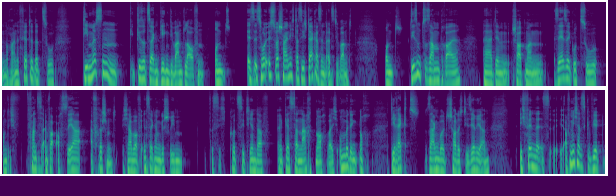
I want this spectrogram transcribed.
noch eine vierte dazu, die müssen sozusagen gegen die Wand laufen. Und es ist, ist wahrscheinlich, dass sie stärker sind als die Wand. Und diesem Zusammenprall, äh, dem schaut man sehr, sehr gut zu. Und ich fand es einfach auch sehr erfrischend. Ich habe auf Instagram geschrieben, dass ich kurz zitieren darf, äh, gestern Nacht noch, weil ich unbedingt noch direkt sagen wollte, schaut euch die Serie an. Ich finde, es, auf mich hat es gewirkt,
